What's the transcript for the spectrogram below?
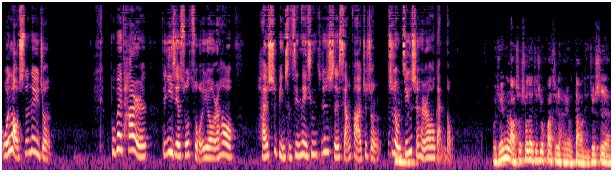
我老师的那种不被他人的意见所左右，然后还是秉持自己内心真实的想法，这种这种精神很让我感动。我觉得你老师说的这句话其实很有道理，就是。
